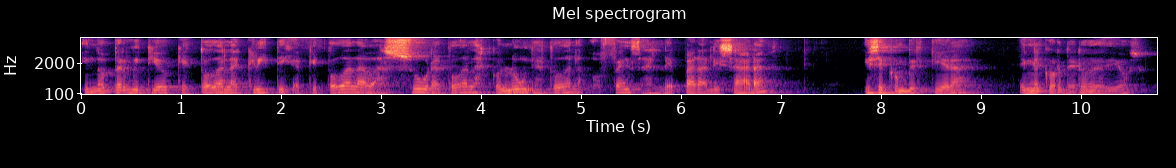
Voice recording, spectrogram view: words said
y no permitió que toda la crítica, que toda la basura, todas las columnas, todas las ofensas le paralizaran y se convirtiera en el Cordero de Dios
